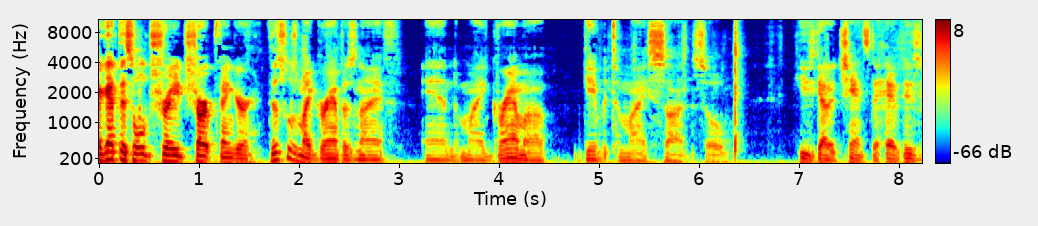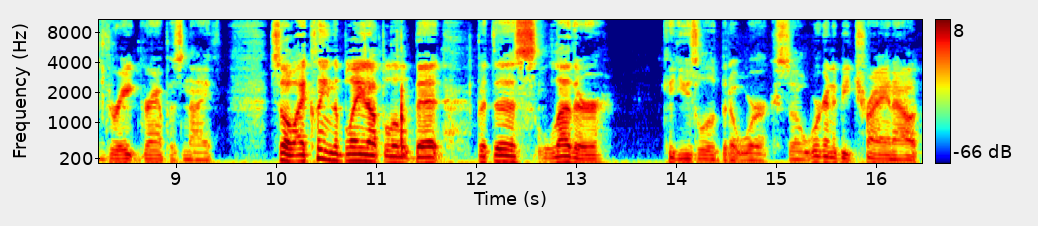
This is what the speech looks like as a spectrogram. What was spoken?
I got this old Schrade Sharpfinger. This was my grandpa's knife, and my grandma gave it to my son. So he's got a chance to have his great grandpa's knife. So I cleaned the blade up a little bit, but this leather could use a little bit of work. So we're going to be trying out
